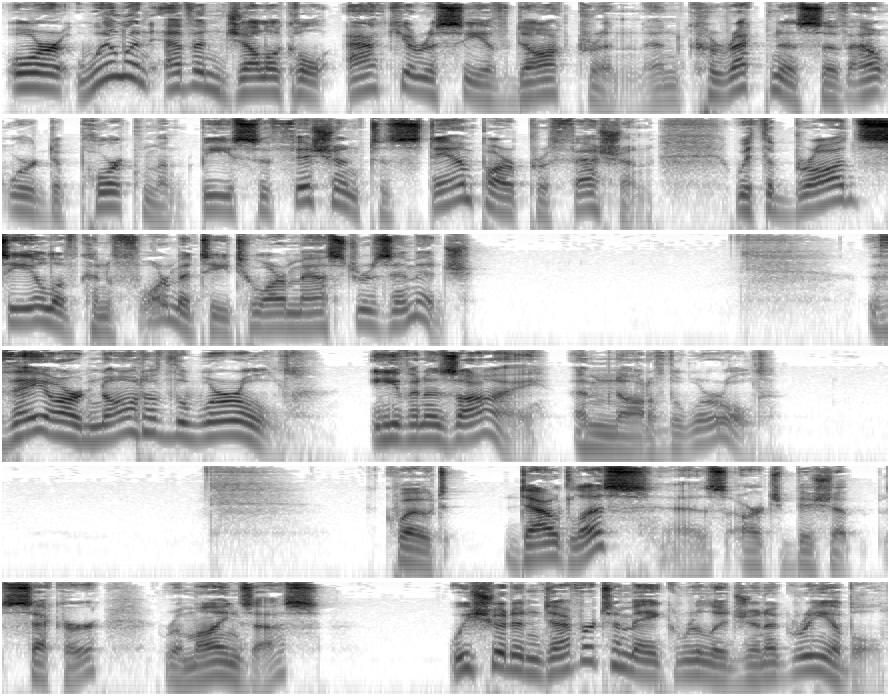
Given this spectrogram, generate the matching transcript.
Or will an evangelical accuracy of doctrine and correctness of outward deportment be sufficient to stamp our profession with the broad seal of conformity to our Master's image? They are not of the world, even as I am not of the world. Quote, Doubtless, as Archbishop Secker reminds us, we should endeavor to make religion agreeable,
